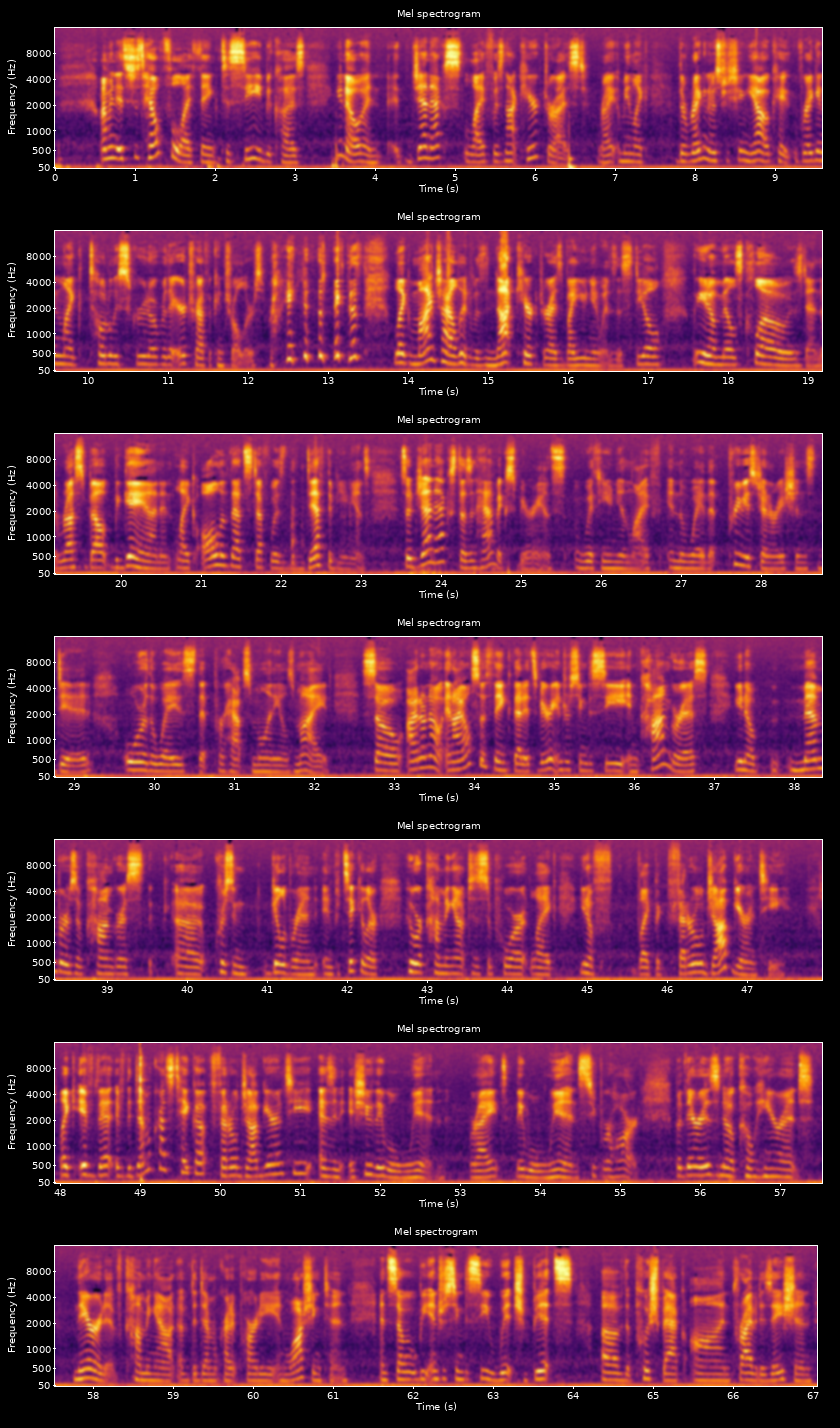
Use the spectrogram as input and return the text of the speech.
I mean, it's just helpful, I think, to see because, you know, and Gen X life was not characterized, right? I mean, like the Reagan administration, yeah, okay, Reagan like totally screwed over the air traffic controllers, right? like this, like my childhood was not characterized by union wins. The steel, you know, mills closed and the Rust Belt began, and like all of that stuff was the death of unions. So Gen X doesn't have experience with union life in the way that previous generations did, or the ways that perhaps millennials might. So I don't know. And I also think that it's very interesting to see in Congress, you know, members of Congress, uh, Kirsten Gillibrand in particular, who are coming out to support, like, you know, f- like the federal job guarantee. Like if that if the Democrats take up federal job guarantee as an issue, they will win, right? They will win super hard. But there is no coherent narrative coming out of the Democratic Party in Washington. And so it will be interesting to see which bits of the pushback on privatization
